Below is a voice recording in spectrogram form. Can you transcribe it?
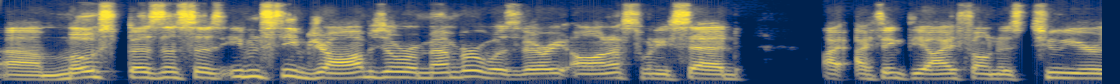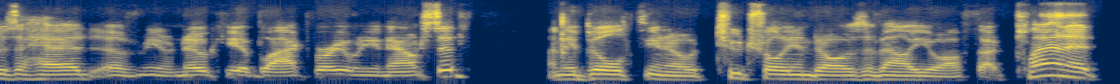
Um, most businesses, even Steve Jobs, you'll remember, was very honest when he said, I, "I think the iPhone is two years ahead of you know Nokia, BlackBerry when he announced it, and they built you know two trillion dollars of value off that." Planet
